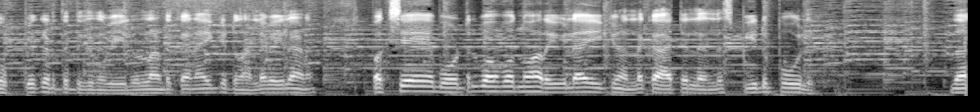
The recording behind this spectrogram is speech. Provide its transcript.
തൊപ്പിയൊക്കെ എടുത്തിട്ടിരിക്കുന്നത് വെയിലുള്ള അടുക്കാനായി കിട്ടും. നല്ല വെയിലാണ്. പക്ഷേ ബോട്ടിൽ പോകുമ്പോൾ ഒന്നും അറിയില്ലായിരിക്കും നല്ല കാറ്റല്ല. നല്ല സ്പീഡ് പോലും ഇതാ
